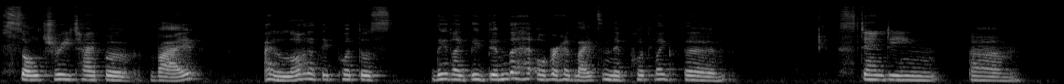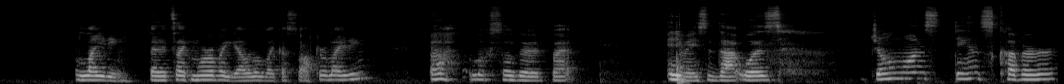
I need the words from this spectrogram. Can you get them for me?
sultry type of vibe. I love that they put those they like they dim the overhead lights and they put like the standing um lighting that it's like more of a yellow like a softer lighting oh it looks so good but anyways that was Jungwon's dance cover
